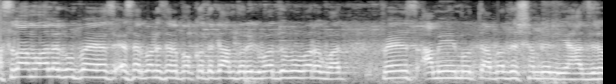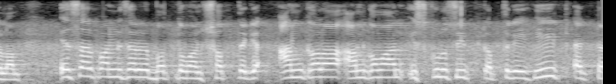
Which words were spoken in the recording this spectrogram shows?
আসসালামু আলাইকুম ফ্রেন্ডস এস আর ফার্নিচারের পক্ষ থেকে আন্তরিকবাদ মুবারকবাদ। ফ্রেন্ডস আমি এই মুহূর্তে আপনাদের সামনে নিয়ে হাজির হলাম এস আর ফার্নিচারের বর্তমান সব থেকে আনকলা আনকমান এক্সক্লুসিভ সব থেকে হিট একটা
